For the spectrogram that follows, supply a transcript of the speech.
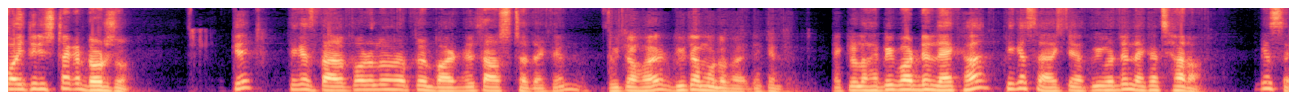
পঁয়ত্রিশ টাকা ডর্জন ওকে? ঠিক আছে? তারপর হলো আপনার বার্থডে চার্জটা দেখেন। দুইটা হয়, দুইটা মডেল হয়, দেখেন। একটা হলো হ্যাপি বার্থডে লেখা, ঠিক আছে? আর একটা হ্যাপি বার্থডে লেখা ছাড়া। ঠিক আছে?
